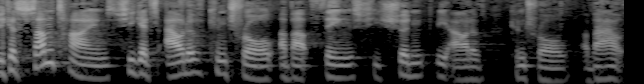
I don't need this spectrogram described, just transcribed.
Because sometimes she gets out of control about things she shouldn't be out of control about.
